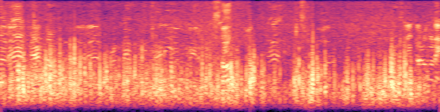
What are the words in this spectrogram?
அண்ணே வந்து எப்படி சாப்பிட்டு பார்த்துட்டு சரி சொல்லுங்கண்ணே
